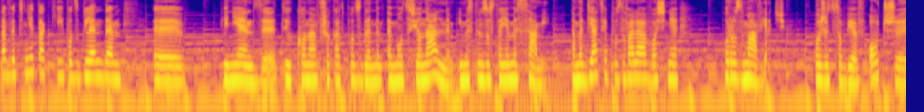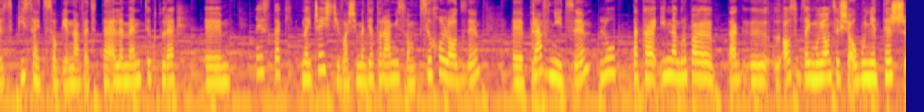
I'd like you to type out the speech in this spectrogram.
nawet nie taki pod względem e, pieniędzy, tylko na przykład pod względem emocjonalnym i my z tym zostajemy sami. Ta mediacja pozwala właśnie porozmawiać, spojrzeć sobie w oczy, spisać sobie nawet te elementy, które ym, no jest tak najczęściej właśnie mediatorami są psycholodzy, y, prawnicy lub taka inna grupa tak, y, osób zajmujących się ogólnie też y,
